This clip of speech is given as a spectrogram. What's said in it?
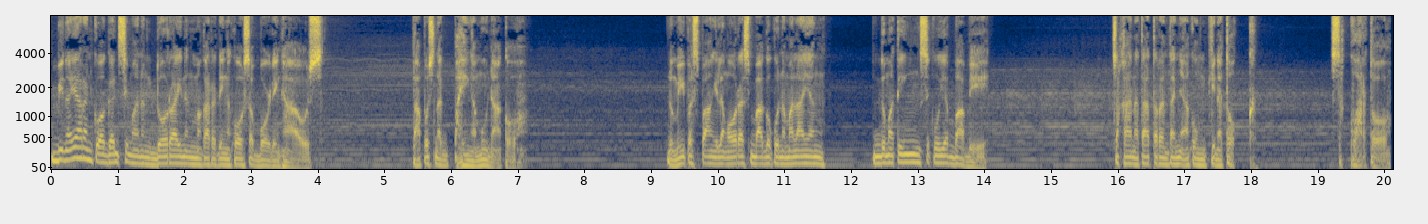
Binayaran ko agad si Manang Doray nang makarating ako sa boarding house. Tapos nagpahinga muna ako. Lumipas pa ang ilang oras bago ko namalayang dumating si Kuya Bobby. Tsaka natataranta niya akong kinatok sa kwarto.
